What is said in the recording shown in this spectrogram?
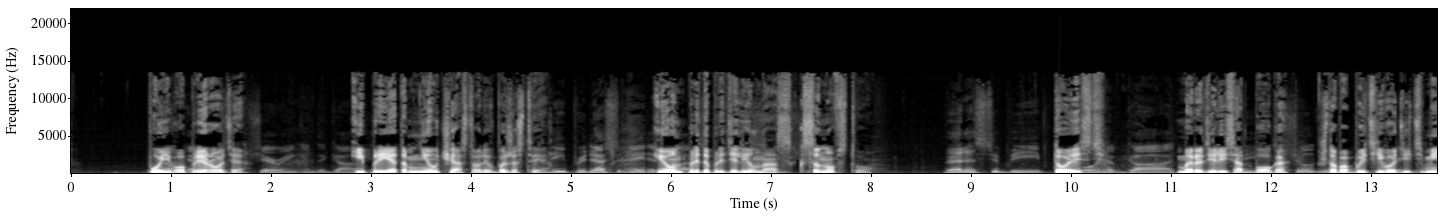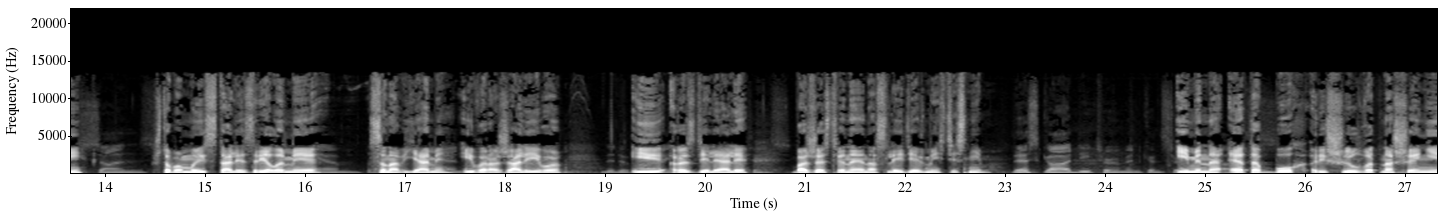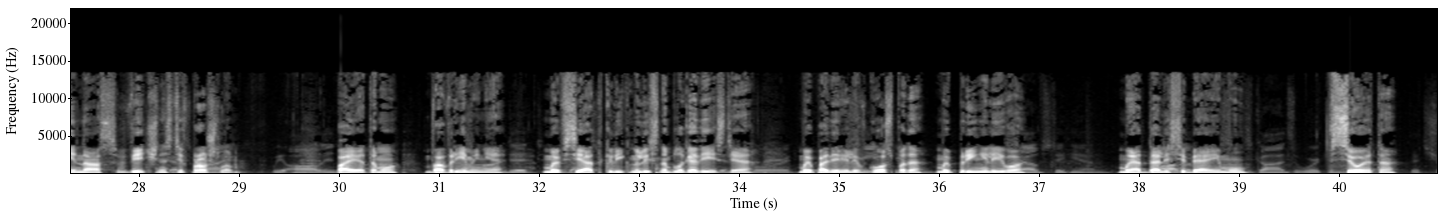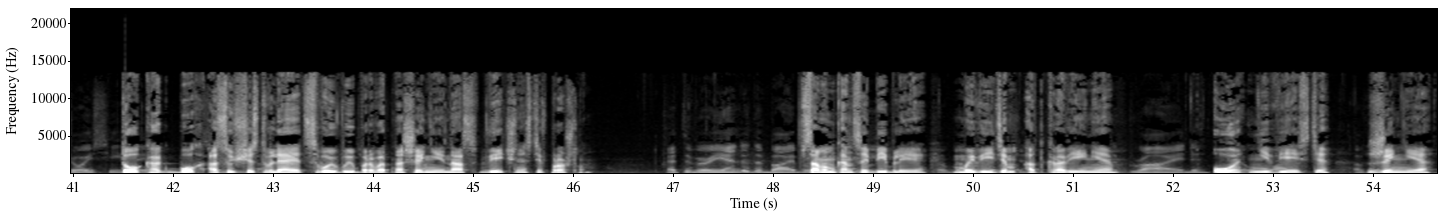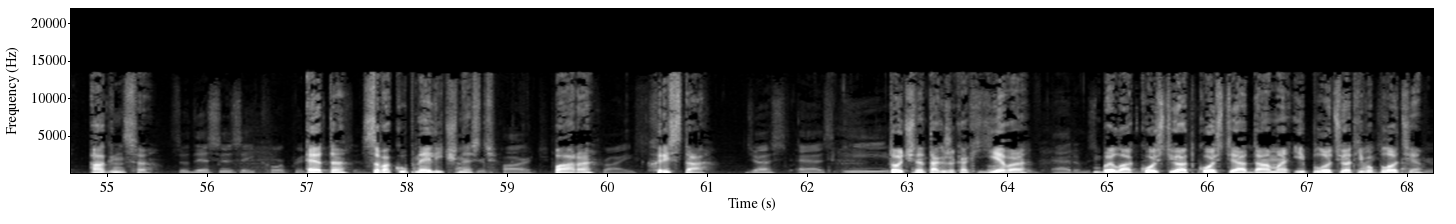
по Его природе, и при этом не участвовали в божестве. И Он предопределил нас к сыновству. То есть, мы родились от Бога, чтобы быть Его детьми, чтобы мы стали зрелыми сыновьями и выражали Его, и разделяли божественное наследие вместе с Ним. Именно это Бог решил в отношении нас в вечности в прошлом. Поэтому во времени мы все откликнулись на благовестие. Мы поверили в Господа, мы приняли Его, мы отдали себя Ему. Все это то, как Бог осуществляет свой выбор в отношении нас в вечности в прошлом. В самом конце Библии мы видим откровение о невесте, жене Агнца. Это совокупная личность, пара Христа. Точно так же, как Ева была костью от кости Адама и плотью от его плоти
